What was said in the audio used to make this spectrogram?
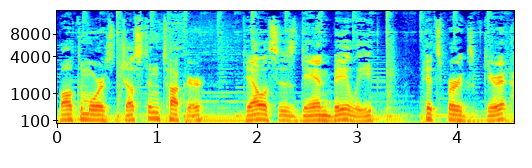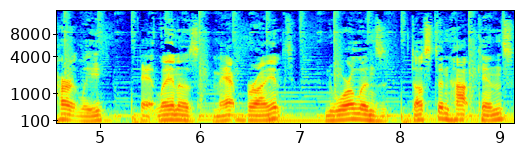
Baltimore's Justin Tucker, Dallas's Dan Bailey, Pittsburgh's Garrett Hartley, Atlanta's Matt Bryant, New Orleans' Dustin Hopkins,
